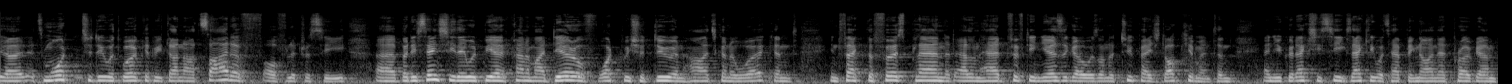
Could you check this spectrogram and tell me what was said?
uh, it's more to do with work that we've done outside of, of literacy. Uh, but essentially, there would be a kind of idea of what we should do and how it's going to work. And in fact, the first plan that Allan had 15 years ago was on a two page document. And, and you could actually see exactly what's happening now in that program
